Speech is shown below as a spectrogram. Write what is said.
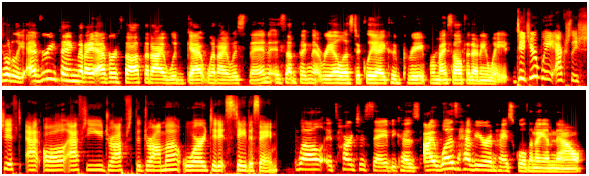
Totally. Everything that I ever thought that I would get when I was thin is something that realistically I could create for myself at any weight. Did your weight actually shift at all after you dropped the drama, or did it stay the same? Well, it's hard to say because I was heavier in high school than I am now.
